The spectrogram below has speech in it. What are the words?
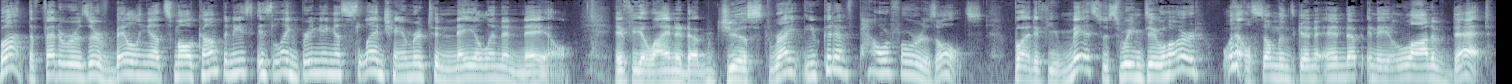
But the Federal Reserve bailing out small companies is like bringing a sledgehammer to nail in a nail. If you line it up just right, you could have powerful results. But if you miss or swing too hard, well, someone's going to end up in a lot of debt.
